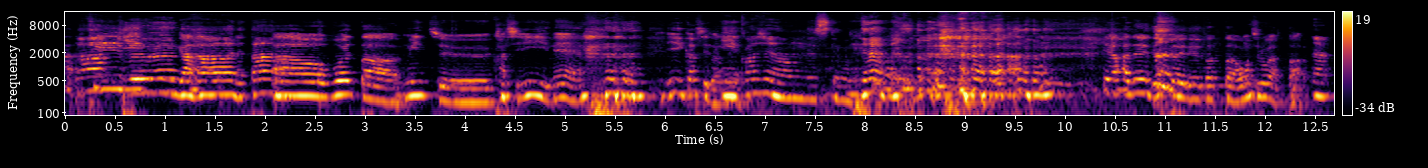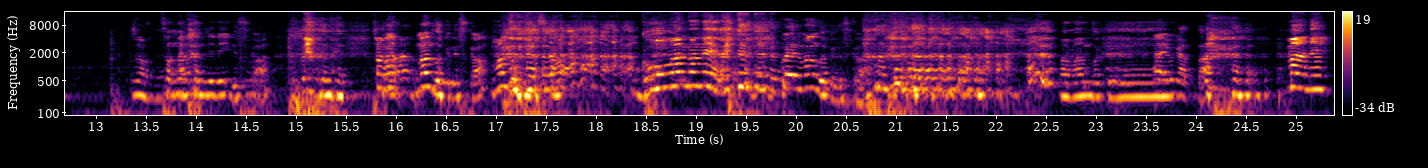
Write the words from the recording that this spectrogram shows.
あ気分が晴れたらあー覚えた。みーちゅう歌詞いいね。いい歌詞だね。いい歌詞なんですけどね。いや初めて一人で歌った。面白かった。あそうね。そんな感じでいいですか、そうま、だ満足ですか？満足ですか？傲慢だね。これで満足ですか？まあ満足ね。あよかった。まあね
